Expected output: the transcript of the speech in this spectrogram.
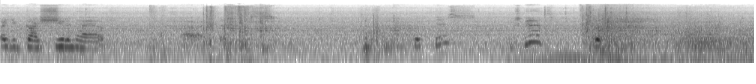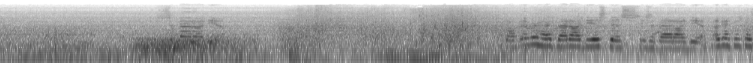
Oh, you guys shouldn't have. Alright, let's put this. Looks good. Go. This is a bad idea. If I've ever had bad ideas, this is a bad idea. Okay, let's go.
